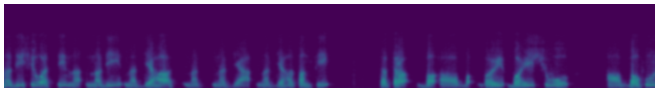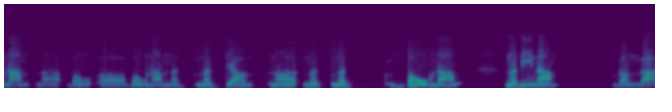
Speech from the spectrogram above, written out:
नदीषु अस्ति नदी नद्यः नद्या नद्यः सन्ति। तत्र बहिष्वु बहूनां बहु बहूनां नद्यां बहूनां नदीनां गङ्गा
